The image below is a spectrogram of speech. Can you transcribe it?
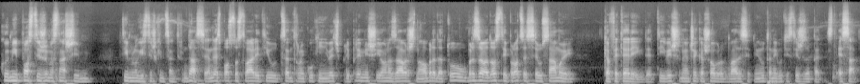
koju mi postižemo s našim tim logističkim centrom. Da, 70% stvari ti u centralnoj kuhinji već pripremiš i ona završna obrada. To ubrzava dosta i procese u samoj kafeteriji, gde ti više ne čekaš obrok 20 minuta, nego ti stiže za 15. E sad,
